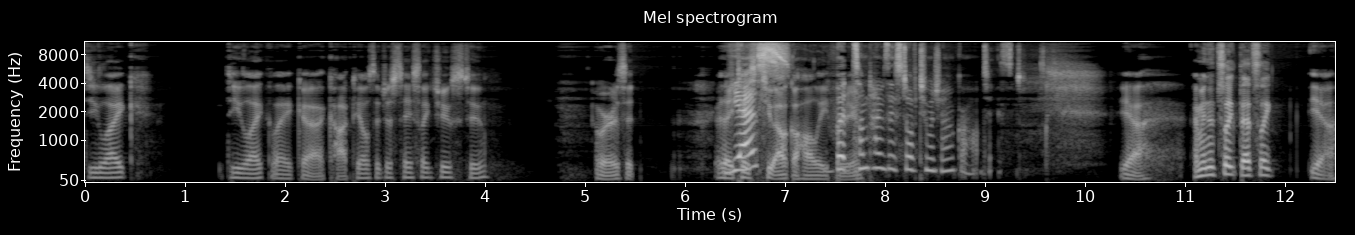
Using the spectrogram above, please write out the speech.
Do you like do you like like uh, cocktails that just taste like juice too? Or is it or they Yes, taste too alcoholic But you? sometimes they still have too much alcohol taste. yeah. I mean it's like that's like yeah.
